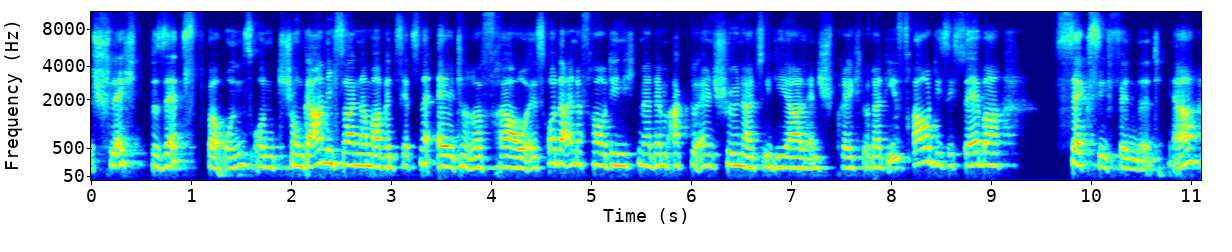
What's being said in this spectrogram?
schlecht besetzt bei uns und schon gar nicht, sagen wir mal, wenn es jetzt eine ältere Frau ist oder eine Frau, die nicht mehr dem aktuellen Schönheitsideal entspricht oder die Frau, die sich selber sexy findet. Ja,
